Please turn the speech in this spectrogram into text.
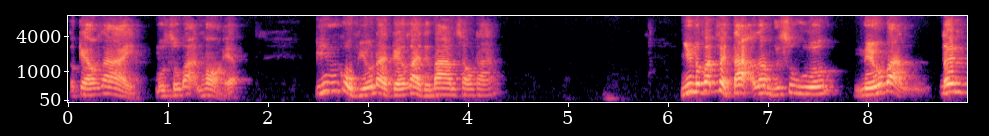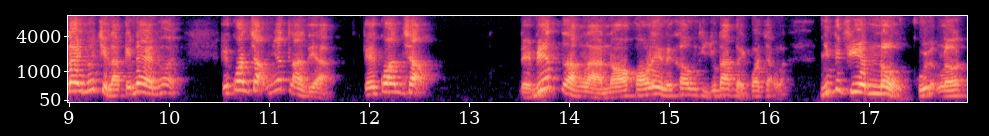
nó kéo dài một số bạn hỏi ấy, những cổ phiếu này kéo dài từ 3 đến 6 tháng. Nhưng nó vẫn phải tạo ra một cái xu hướng nếu bạn đây đây nó chỉ là cái nền thôi. Cái quan trọng nhất là gì ạ? À? cái quan trọng để biết rằng là nó có lên hay không thì chúng ta phải quan trọng là những cái phiên nổ khối lượng lớn.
